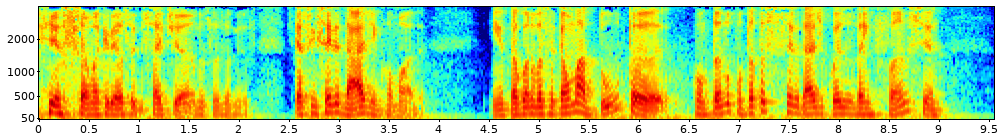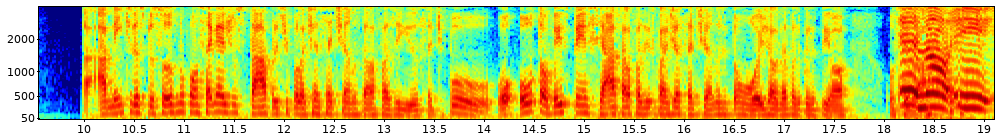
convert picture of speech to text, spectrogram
isso, é uma criança de 7 anos fazendo isso. Acho que a sinceridade incomoda. Então, quando você tem uma adulta contando com tanta sinceridade coisas da infância, a mente das pessoas não consegue ajustar pra, tipo, ela tinha 7 anos quando ela fazia isso. É tipo, ou, ou talvez pense, ah, se ela fazia isso quando ela tinha 7 anos, então hoje ela deve fazer coisa pior. é, lá. não, e.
